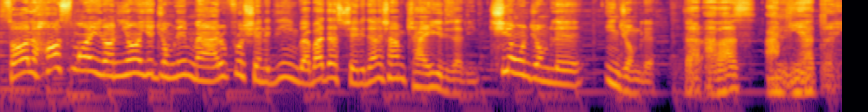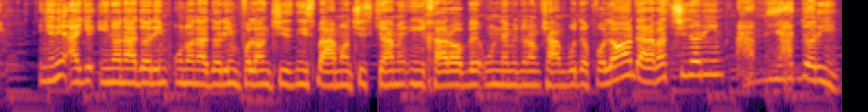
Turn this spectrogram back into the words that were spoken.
سال هاست ما ایرانی ها یه جمله معروف رو شنیدیم و بعد از شنیدنش هم کهیر زدیم. چی اون جمله؟ این جمله. در عوض امنیت داریم. یعنی اگه اینو نداریم اونو نداریم فلان چیز نیست به همان چیز کمه این خرابه اون نمی‌دونم کم بوده فلان. در عوض چی داریم؟ امنیت داریم.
